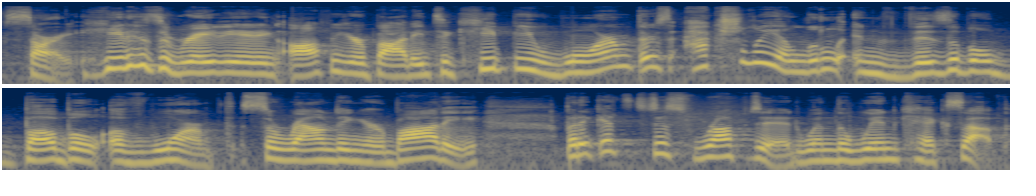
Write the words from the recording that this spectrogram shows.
sorry, heat is radiating off of your body to keep you warm. There's actually a little invisible bubble of warmth surrounding your body but it gets disrupted when the wind kicks up.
